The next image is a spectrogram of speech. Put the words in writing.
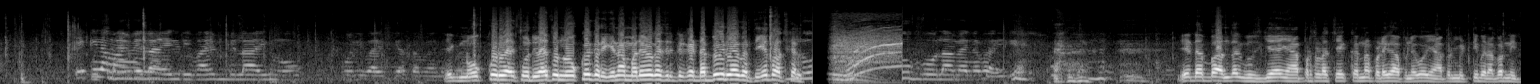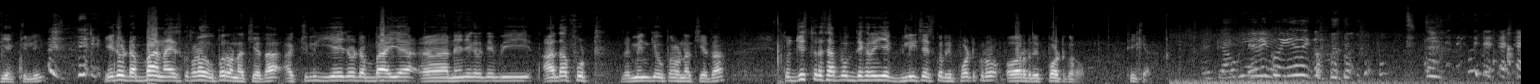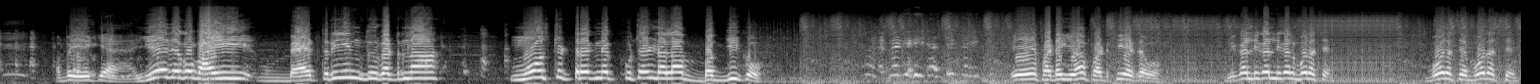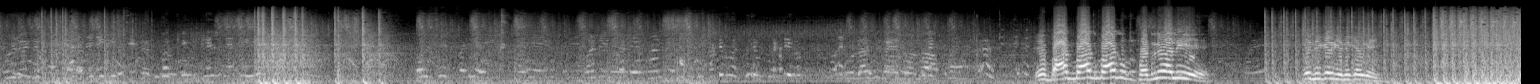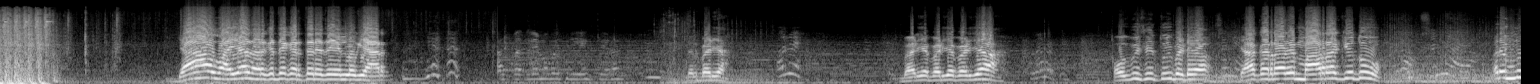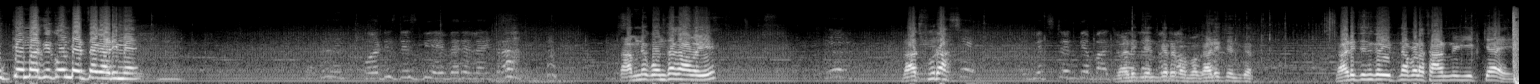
एक किल कुछ नहीं हमारे मिला एक रिवाइव मिला एक नो को रिवाइव किया था मैंने। एक नोक को रिवाइव तो रिवाइव तो नोक को ही करेगी ना मरे हुए कैसे? डब्बे को रिवाइव करती है तो आजकल? खूब बोला मैंने भाई। ये डब्बा अंदर घुस गया है यहाँ पर थोड़ा चेक करना पड़ेगा अपने को यहाँ पर मिट्टी बराबर नहीं थी एक्चुअली ये जो डब्बा है ना इसको थोड़ा ऊपर होना चाहिए था। एक्चुअली ये जो डब्बा है ये नहीं निकल के भी आधा फुट ज़मीन के ऊपर होना चाहिए था। तो जिस तरह से आप लोग देख रहे हैं ये ग्लीच है इसको रिपोर्ट करो और रिपोर्ट करो। ठीक है क्या हो ये गया देखो ये देखो अबे ये क्या है? ये देखो भाई, बेहतरीन दुर्घटना। मोस्ट ट्रक ने कुचल डाला बग्गी को। ए, फटेगी हाँ फटती है ऐसे वो। निकल निकल निकल, बहुत अच्छे। बहुत अच्छे बहुत अच्छे। ए, भाग भाग भाग, फटने वाली है। ये निकल गई निकल गई। क्या वाहियात हरकतें करते रहते हैं लोग यार? बदले में कोई चल बैठ जा अरे। बैठ जा बैठ जा बैठ। जा ऑब्वियसली तू ही बैठेगा। क्या कर रहा है? मार रहा क्यों तू? अरे मुक्के मार के कौन बैठता है गाड़ी में? सामने कौन सा गाँव है ये? राजपुरा। गाड़ी चेंज कर बाबा गाड़ी चेंज कर। गाड़ी चेंज कर इतना बड़ा सामने ये क्या है?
